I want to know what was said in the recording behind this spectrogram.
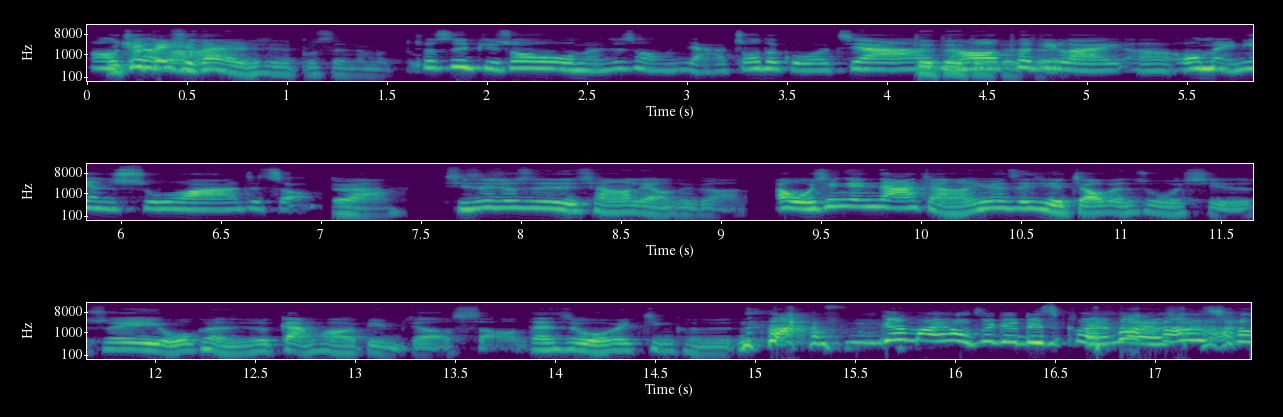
哦、我觉得被取代的人其实不是那么多。就是比如说我们是从亚洲的国家，对对对对对，然后特地来呃欧美念书啊这种。对啊。其实就是想要聊这个啊，啊我先跟大家讲啊，因为这期的脚本是我写的，所以我可能就是干话会变比较少，但是我会尽可能。你干嘛要这个 disclaimer？真的超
